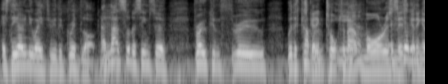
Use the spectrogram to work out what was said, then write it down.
it's the only way through the gridlock, mm. and that sort of seems to have broken through with a couple. It's getting of, talked yeah, about more, isn't it? It's getting, getting a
